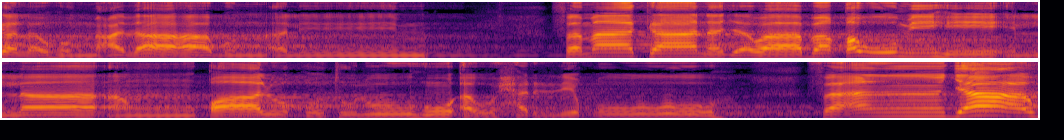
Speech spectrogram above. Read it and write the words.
لهم عذاب أليم. فما كان جواب قومه إلا أن قالوا اقتلوه أو حرقوه فأنجاه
